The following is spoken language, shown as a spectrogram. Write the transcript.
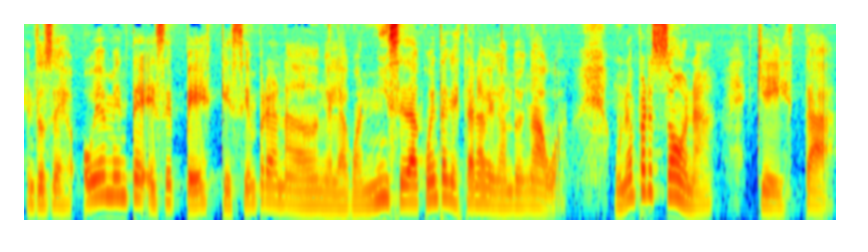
Entonces, obviamente ese pez que siempre ha nadado en el agua ni se da cuenta que está navegando en agua. Una persona que está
